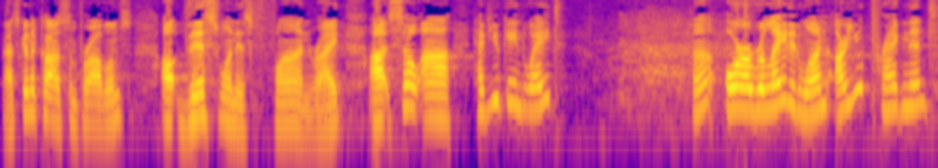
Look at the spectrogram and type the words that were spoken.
That's going to cause some problems. Oh, this one is fun, right? Uh, so, uh, have you gained weight? Huh? Or a related one, are you pregnant?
